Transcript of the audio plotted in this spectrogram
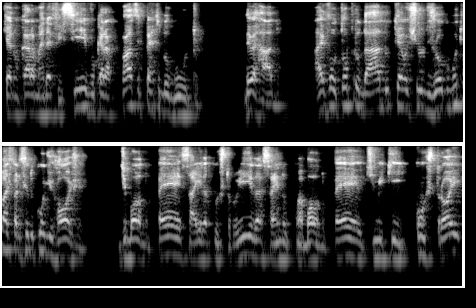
que era um cara mais defensivo, que era quase perto do Guto. Deu errado. Aí voltou para o Dado, que é um estilo de jogo muito mais parecido com o de Roger. De bola no pé, saída construída, saindo com a bola no pé, o time que constrói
